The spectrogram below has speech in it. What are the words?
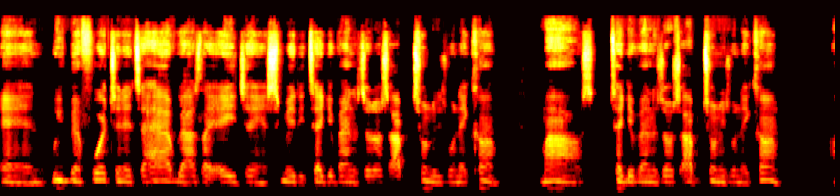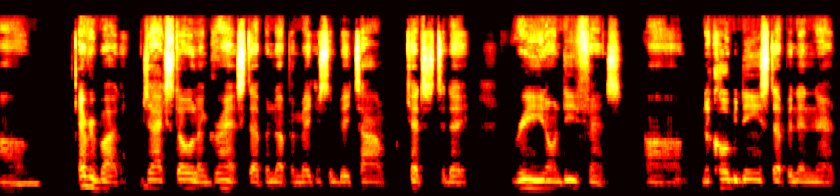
And we've been fortunate to have guys like AJ and Smitty take advantage of those opportunities when they come. Miles take advantage of those opportunities when they come. Um, everybody, Jack Stoll and Grant stepping up and making some big time catches today. Reed on defense. Um, Nakobe Dean stepping in there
